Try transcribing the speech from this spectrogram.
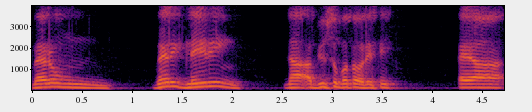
merong very glaring na abuse of authority. Kaya,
